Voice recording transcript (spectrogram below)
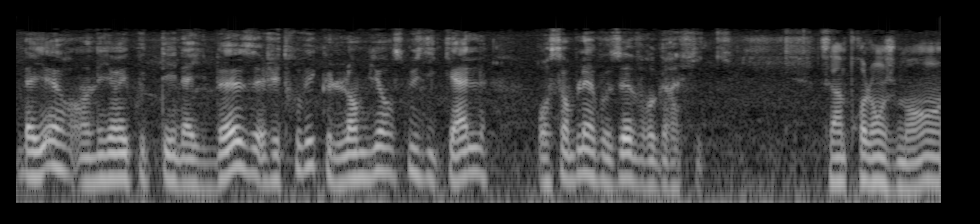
D'ailleurs, en ayant écouté Night Buzz, j'ai trouvé que l'ambiance musicale ressemblait à vos œuvres graphiques. C'est un prolongement.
